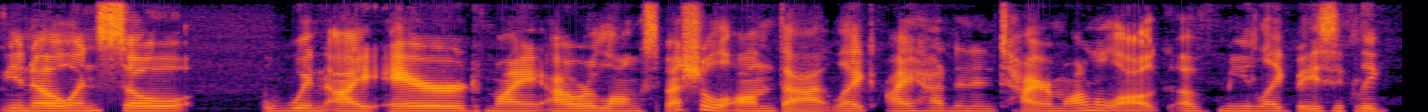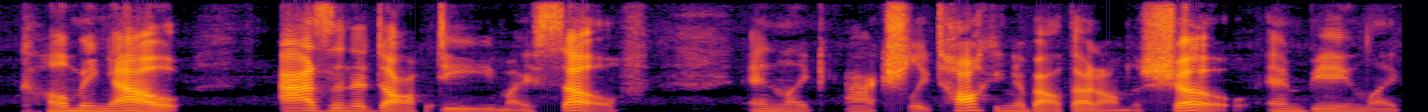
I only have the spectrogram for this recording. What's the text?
You know and so when I aired my hour long special on that like I had an entire monologue of me like basically coming out as an adoptee myself and like actually talking about that on the show and being like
